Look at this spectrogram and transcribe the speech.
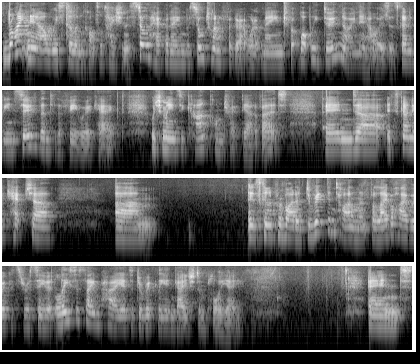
right now we're still in consultation it's still happening we're still trying to figure out what it means but what we do know now is it's going to be inserted into the fair work act which means you can't contract out of it and uh, it's going to capture um, it's going to provide a direct entitlement for labour hire workers to receive at least the same pay as a directly engaged employee and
